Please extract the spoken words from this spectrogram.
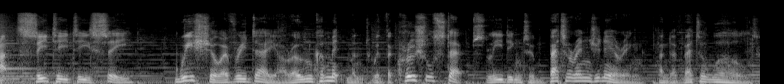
At CTTC, we show every day our own commitment with the crucial steps leading to better engineering and a better world.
